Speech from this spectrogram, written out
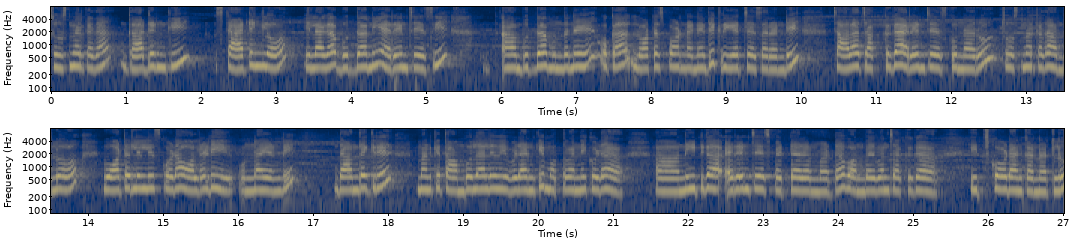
చూస్తున్నారు కదా గార్డెన్కి స్టార్టింగ్లో ఇలాగా బుద్ధాని అరేంజ్ చేసి ఆ బుద్ధ ముందునే ఒక లోటస్ పాండ్ అనేది క్రియేట్ చేశారండి. చాలా చక్కగా అరేంజ్ చేసుకున్నారు. చూస్తున్నారు కదా అందులో వాటర్ లిల్లీస్ కూడా ఆల్రెడీ ఉన్నాయండి. దాని దగ్గరే మనకి తాంబూలాలు ఇవ్వడానికి మొత్తం అన్నీ కూడా నీట్గా అరేంజ్ చేసి పెట్టారనమాట వన్ బై వన్ చక్కగా ఇచ్చుకోవడానికి అన్నట్లు.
